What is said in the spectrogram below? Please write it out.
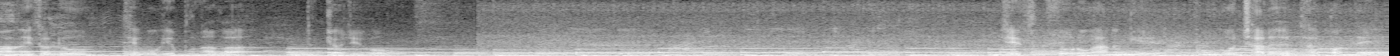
공항에서도 태국의 문화가 느껴지고 이제 숙소로 가는 길 봉고차를 탈 건데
